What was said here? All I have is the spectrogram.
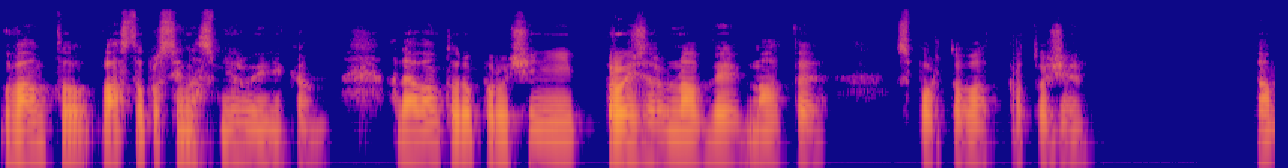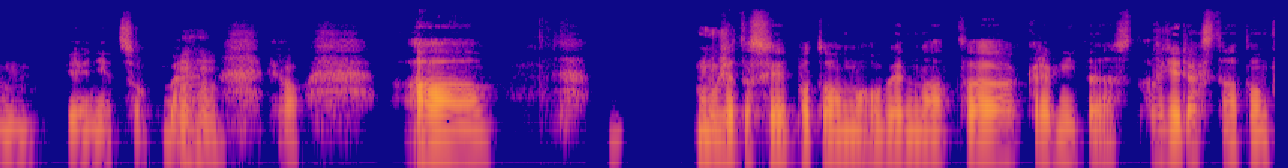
vám to, vás to prostě nasměruje někam a dávám to doporučení, proč zrovna vy máte sportovat, protože tam je něco B. Mm-hmm. Jo. A můžete si potom objednat eh, krevní test a vidět, jak jste na tom v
